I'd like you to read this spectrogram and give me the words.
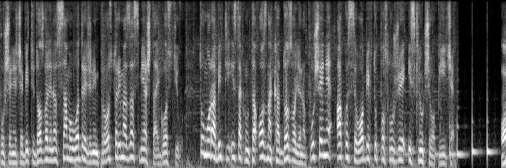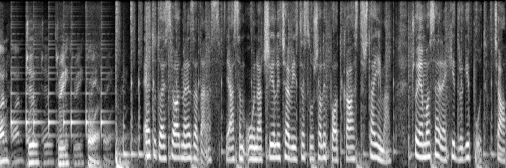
Pušenje će biti dozvoljeno samo u određenim prostorima za smještaj gostiju. Tu mora biti istaknuta oznaka dozvoljeno pušenje ako se u objektu poslužuje isključivo piće. One, two, three, Eto, to je sve od mene za danas. Ja sam Una Čilića, vi ste slušali podcast Šta ima. Čujemo se neki drugi put. Ćao.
